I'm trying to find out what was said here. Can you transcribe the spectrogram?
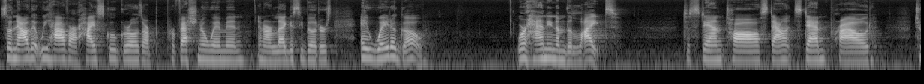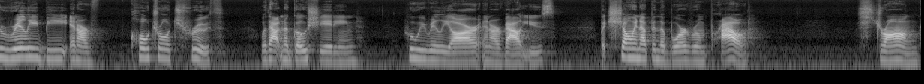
So now that we have our high school girls, our professional women, and our legacy builders, a way to go. We're handing them the light to stand tall, stand, stand proud, to really be in our cultural truth without negotiating who we really are and our values, but showing up in the boardroom proud, strong,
